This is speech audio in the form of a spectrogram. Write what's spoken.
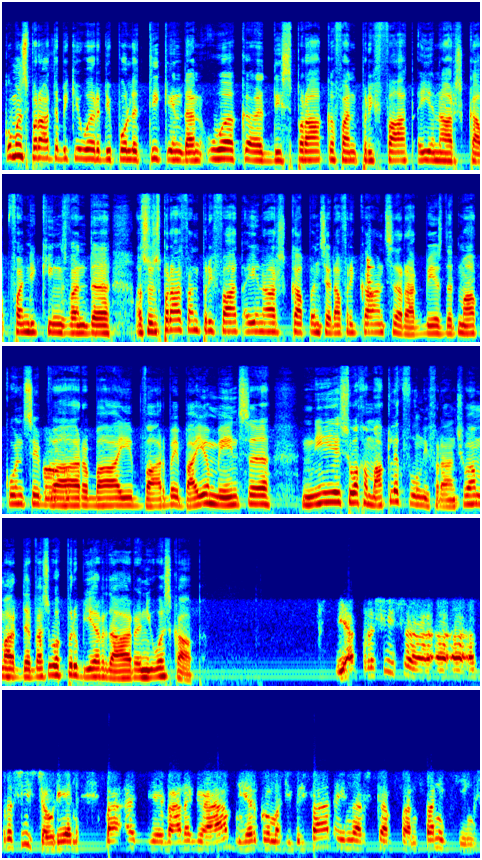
Kom ons praat 'n bietjie oor die politiek en dan ook uh, die sprake van privaat eienaarskap van die Kings want uh, as ons praat van privaat eienaarskap in Suid-Afrikaanse rugby is dit maar 'n konsep uh -huh. waarby waarby baie mense nie so gemaklik voel nie François, maar dit was ook probeer daar in die Ooskaap. Ja, presies, uh, uh, uh, presies Jody en maar uh, waar ek graag neerkom as die privaat eienaarskap van van die Kings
